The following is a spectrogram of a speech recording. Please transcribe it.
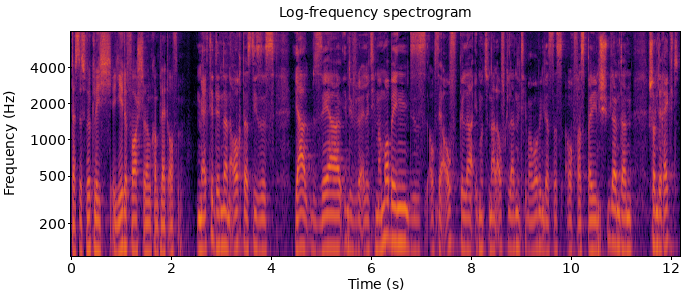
das ist wirklich jede Vorstellung komplett offen. Merkt ihr denn dann auch, dass dieses ja sehr individuelle Thema Mobbing, dieses auch sehr aufgela emotional aufgeladene Thema Mobbing, dass das auch was bei den Schülern dann schon direkt,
